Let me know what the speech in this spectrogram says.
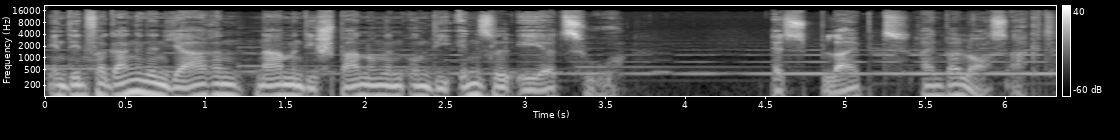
In den vergangenen Jahren nahmen die Spannungen um die Insel eher zu. Es bleibt ein Balanceakt.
